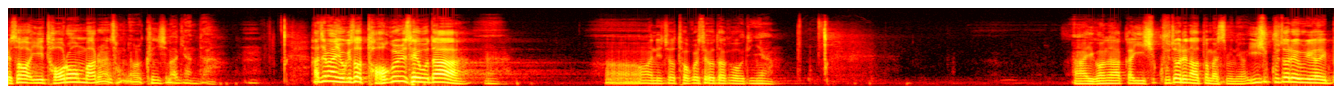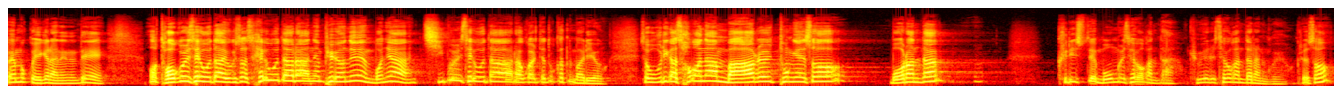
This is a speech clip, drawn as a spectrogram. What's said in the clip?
그래서 이 더러운 말은 성령을 근심하게 한다. 하지만 여기서 덕을 세우다 어, 아니죠. 덕을 세우다가 어디냐? 아 이거는 아까 29절에 나왔던 말씀이네요. 29절에 우리가 빼먹고 얘기를 안 했는데 어, 덕을 세우다 여기서 세우다라는 표현은 뭐냐? 집을 세우다라고 할 때 똑같은 말이에요. 그래서 우리가 선한 말을 통해서 뭘 한다? 그리스도의 몸을 세워간다. 교회를 세워간다라는 거예요. 그래서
